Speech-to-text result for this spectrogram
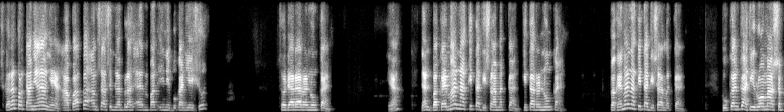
Sekarang pertanyaannya, apakah Amsal 19 ayat 4 ini bukan Yesus? Saudara renungkan. Ya. Dan bagaimana kita diselamatkan? Kita renungkan. Bagaimana kita diselamatkan? Bukankah di Roma 10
